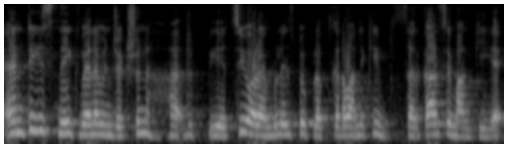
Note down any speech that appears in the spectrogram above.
एंटी स्नेक वेनम इंजेक्शन हर पीएचसी और एंबुलेंस पे उपलब्ध करवाने की सरकार से मांग की है।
